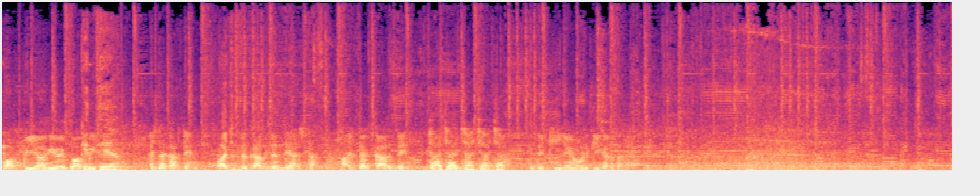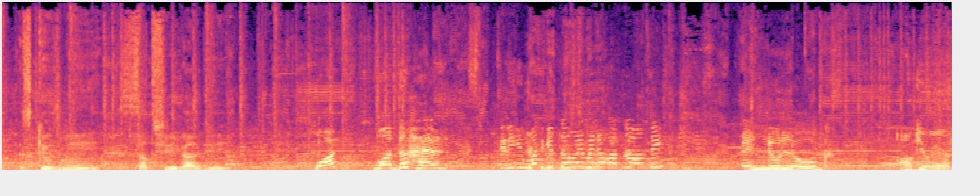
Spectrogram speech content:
ਬਹੁਤ ਜ਼ਿਆਦਾ ਪਾਪੀ ਆ ਗਈ ਓਏ ਪਾਪੀ ਕਿੱਥੇ ਆ ਅੱਜ ਤਾਂ ਕਰਦੇ ਆ। ਅੱਜ ਫਿਰ ਕਰ ਦਿੰਦੇ ਅੱਜ ਤਾਂ ਅੱਜ ਤੱਕ ਕਰ ਦੇ ਜਾ ਜਾ ਜਾ ਜਾ ਜਾ ਦੇਖੀ ਜਾਏ ਹੁਣ ਕੀ ਕਰਦਾ ਐਕਸਕਿਊਜ਼ ਮੀ ਸਤਿ ਸ਼੍ਰੀ ਅਕਾਲ ਜੀ What? What the hell? ਤੇਰੀ ਹਿੰਮਤ ਕਿੱਦਾਂ ਹੋਈ ਮੈਨੂੰ ਹੱਥ ਲਾਉਣ ਦੀ ਪਿੰਡੂ ਲੋਕ ਆ ਕੀ ਹੋਇਆ ਯਾਰ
